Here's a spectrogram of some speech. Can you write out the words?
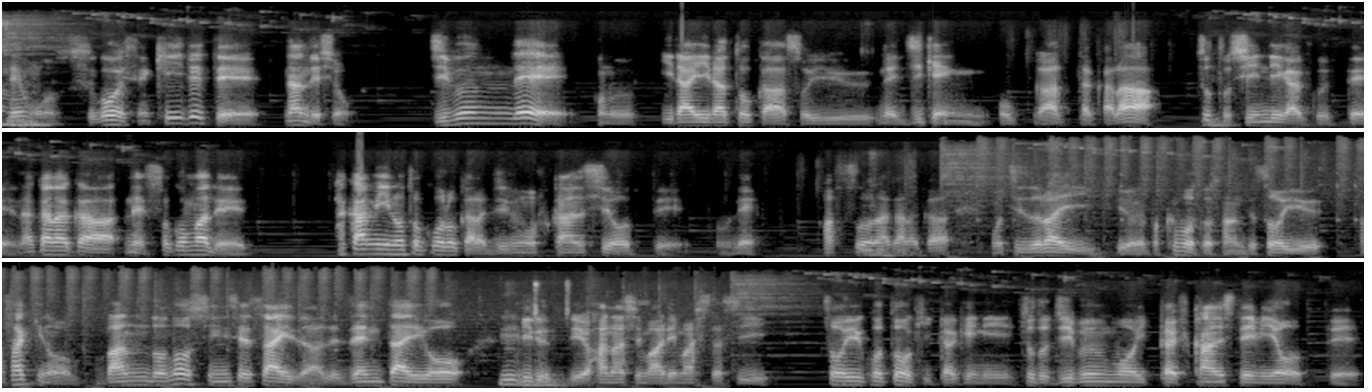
うん、でもすごいですね。聞いてて何でしょう。自分でこのイライラとかそういうね事件があったからちょっと心理学ってなかなかねそこまで高みのところから自分を俯瞰しようってね発想なかなか持ちづらいっていうやっぱ久保田さんってそういうさっきのバンドのシンセサイザーで全体を見るっていう話もありましたし、そういうことをきっかけにちょっと自分も一回俯瞰してみようって。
